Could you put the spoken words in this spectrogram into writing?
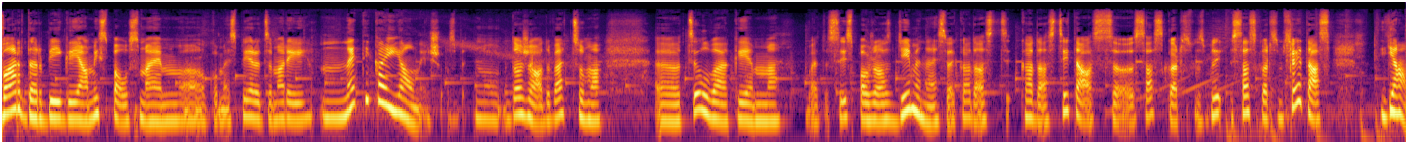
vardarbīgajām izpausmēm, uh, ko mēs pieredzam arī ne tikai jauniešos, bet nu, dažādu vecuma uh, cilvēkiem. Vai tas izpaužās ģimenēs vai kādās, kādās citās uh, saskarsmes, saskarsmes vietās. Jā,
